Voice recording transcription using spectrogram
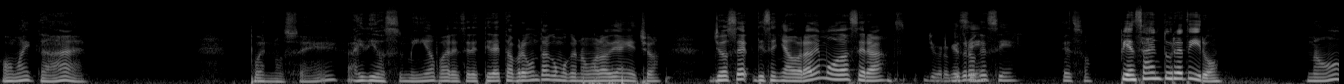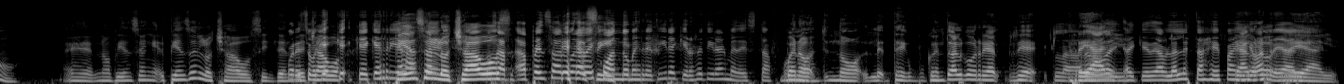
Oh my God. Pues no sé. Ay, Dios mío, parece estira esta pregunta como que no me lo habían hecho. Yo sé, diseñadora de moda será. Yo creo que Yo creo sí. que sí. Eso. ¿Piensas en tu retiro? No. eh, no pienso en pienso en los chavos. Por eso, ¿qué- chavos. ¿qué, qué querrías Pienso en los chavos. O sea, ¿has pensado alguna vez Sí. cuando me retire, quiero retirarme de esta forma? bueno, no, le- te cuento algo real. re- claro, real. Hay, hay que hablarle a esta jefa Te y lleva real. real.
